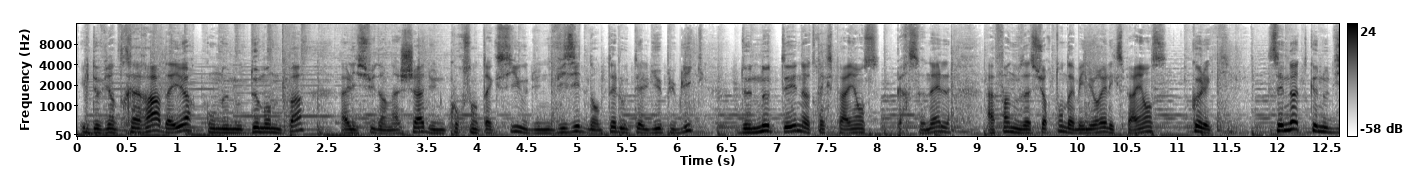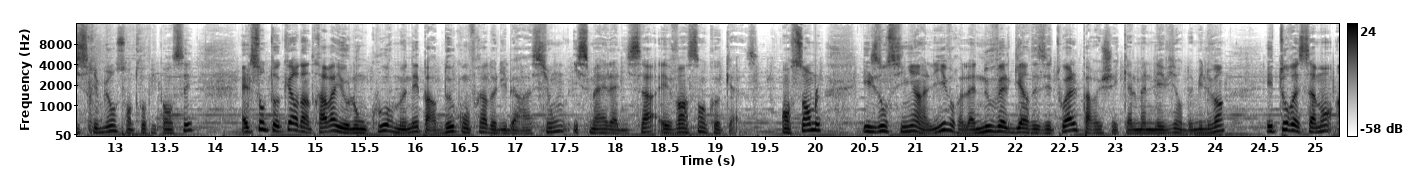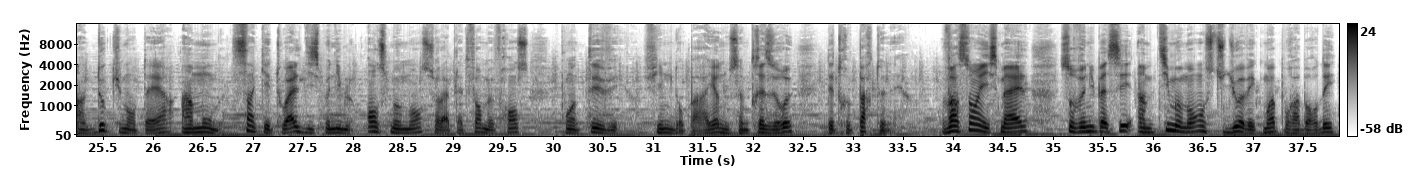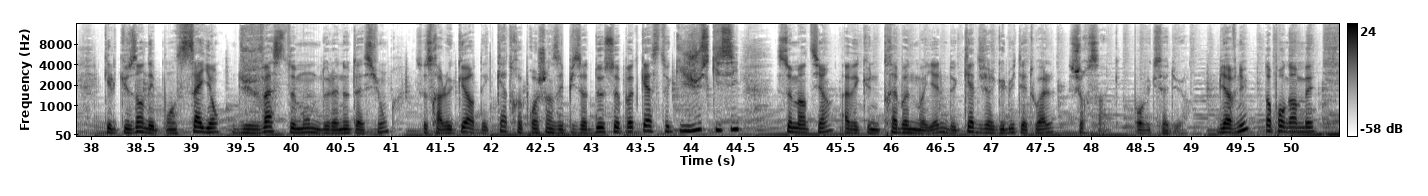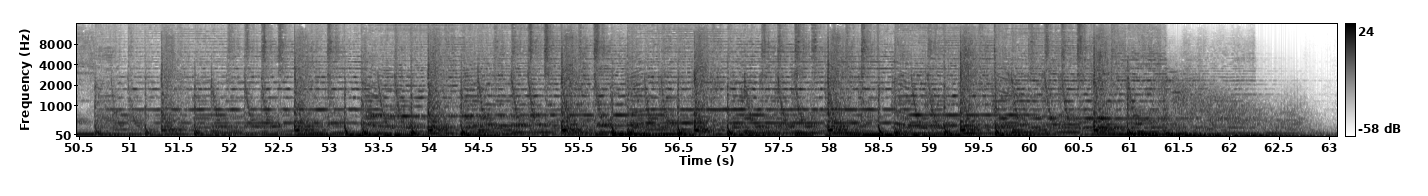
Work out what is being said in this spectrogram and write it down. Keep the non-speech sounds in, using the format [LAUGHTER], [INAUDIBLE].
Il devient très rare d'ailleurs qu'on ne nous demande pas, à l'issue d'un achat, d'une course en taxi ou d'une visite dans tel ou tel lieu public, de noter notre expérience personnelle afin, nous assure-t-on, d'améliorer l'expérience collective. Ces notes que nous distribuons sans trop y penser, elles sont au cœur d'un travail au long cours mené par deux confrères de Libération, Ismaël Alissa et Vincent Caucase. Ensemble, ils ont signé un livre, La Nouvelle Guerre des Étoiles, paru chez Calman Levy en 2020, et tout récemment un documentaire, Un Monde 5 étoiles, disponible en ce moment sur la plateforme France.tv, film dont par ailleurs nous sommes très heureux d'être partenaires. Vincent et Ismaël sont venus passer un petit moment en studio avec moi pour aborder quelques-uns des points saillants du vaste monde de la notation. Ce sera le cœur des quatre prochains épisodes de ce podcast qui jusqu'ici se maintient avec une très bonne moyenne de 4,8 étoiles sur 5, pourvu que ça dure. Bienvenue dans Programme B.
